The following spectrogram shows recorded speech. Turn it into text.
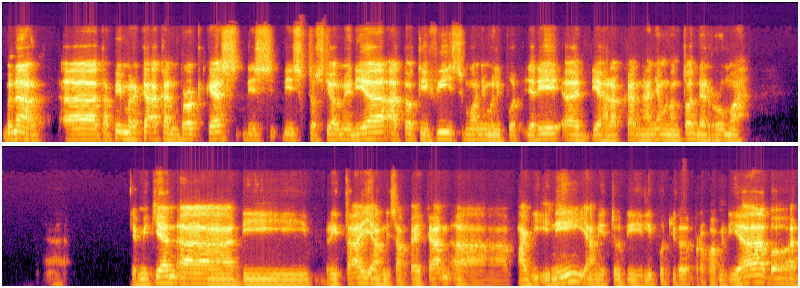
Benar, uh, tapi mereka akan broadcast di, di sosial media atau TV semuanya meliput. Jadi uh, diharapkan hanya menonton dari rumah Demikian uh, di berita yang disampaikan uh, pagi ini, yang itu diliput juga beberapa media, bahwa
